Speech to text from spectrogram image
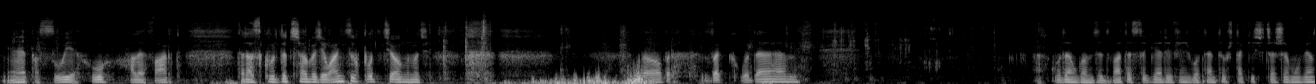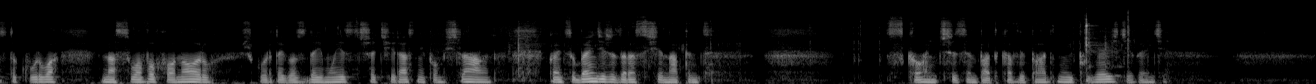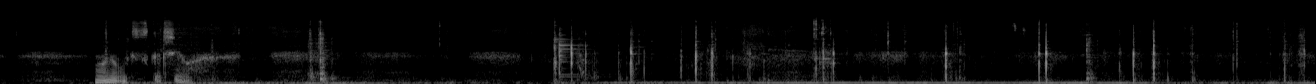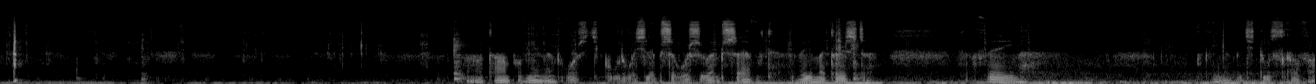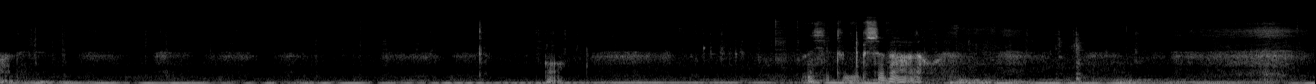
Nie, pasuje. U, ale fart. Teraz kurde trzeba będzie łańcuch podciągnąć. Dobra, zakładamy. Kurde, mogłem ze dwa te segery wziąć, bo ten to już taki szczerze mówiąc to kurwa na słowo honoru. Już kurde go zdejmuję z trzeci raz, nie pomyślałem. W końcu będzie, że zaraz się napęd skończy, zębatka wypadnie i po jeździe będzie. O, no, skoczyło. O, tam powinienem włożyć, kurwa, źle przełożyłem przewód. Wyjmę to jeszcze. Wyjmę. Powinien być tu schowany. O. No się tu nie przewalał.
